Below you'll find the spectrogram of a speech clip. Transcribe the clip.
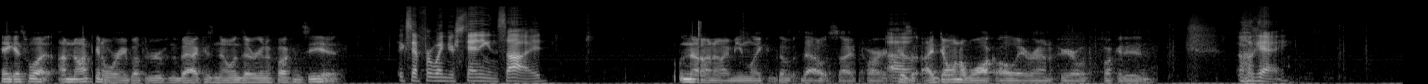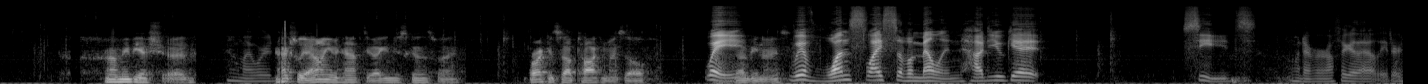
Hey, guess what? I'm not gonna worry about the roof in the back because no one's ever gonna fucking see it. Except for when you're standing inside. No, no, I mean like the the outside part because Oh. I don't want to walk all the way around to figure out what the fuck I did. Okay. Oh, maybe I should. Oh my word. Actually, I don't even have to. I can just go this way. Or I could stop talking to myself. Wait. That'd be nice. We have one slice of a melon. How do you get seeds? Whatever, I'll figure that out later.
